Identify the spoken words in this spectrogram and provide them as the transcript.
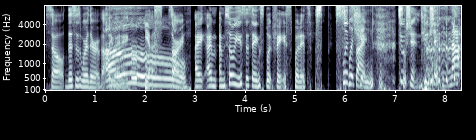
So this is where they're evaluating. Oh. Yes, sorry. I, I'm, I'm so used to saying split face, but it's split, Split site. shin. Two shins. Two shins. Not,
